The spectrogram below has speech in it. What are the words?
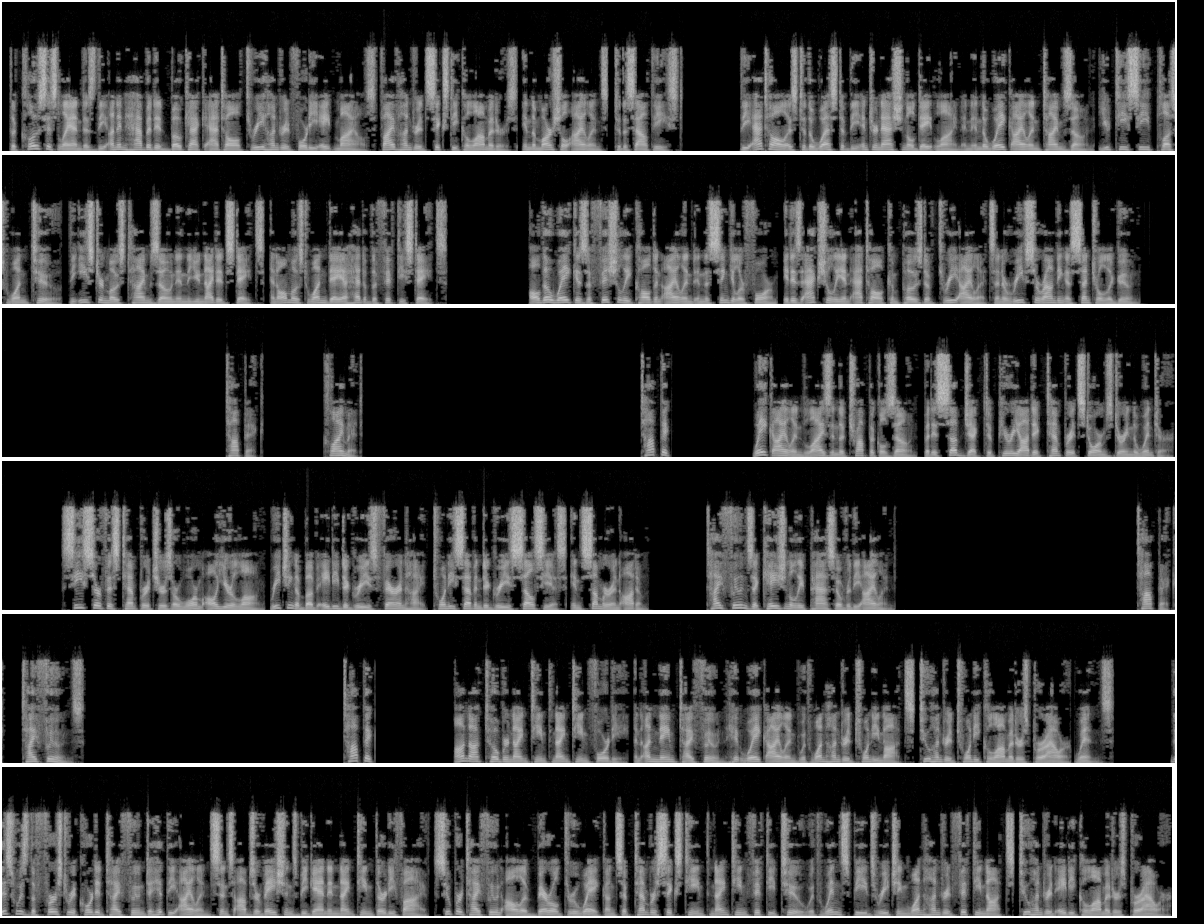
The closest land is the uninhabited Bokak Atoll 348 miles 560 kilometers in the Marshall Islands, to the southeast. The atoll is to the west of the International Date Line and in the Wake Island Time Zone UTC the easternmost time zone in the United States, and almost one day ahead of the 50 states. Although Wake is officially called an island in the singular form, it is actually an atoll composed of three islets and a reef surrounding a central lagoon. Climate Wake Island lies in the tropical zone, but is subject to periodic temperate storms during the winter. Sea surface temperatures are warm all year long, reaching above 80 degrees Fahrenheit 27 degrees Celsius in summer and autumn. Typhoons occasionally pass over the island. Typhoons On October 19, 1940, an unnamed typhoon hit Wake Island with 120 knots 220 km per hour winds. This was the first recorded typhoon to hit the island since observations began in 1935. Super Typhoon Olive barreled through Wake on September 16, 1952 with wind speeds reaching 150 knots 280 km per hour.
